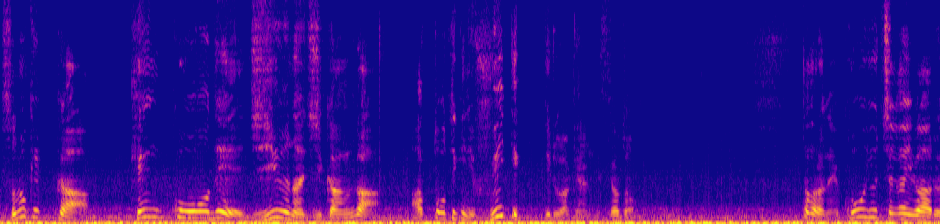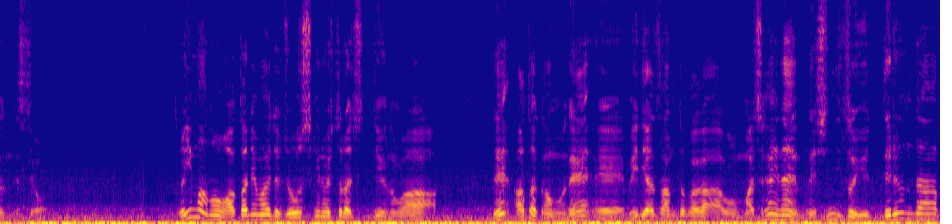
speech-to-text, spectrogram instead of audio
その結果、健康で自由な時間が圧倒的に増えてきてるわけなんですよ、と。だからね、こういう違いがあるんですよ。今の当たり前と常識の人たちっていうのは、ね、あたかもね、えー、メディアさんとかがもう間違いないね、真実を言ってるんだっ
